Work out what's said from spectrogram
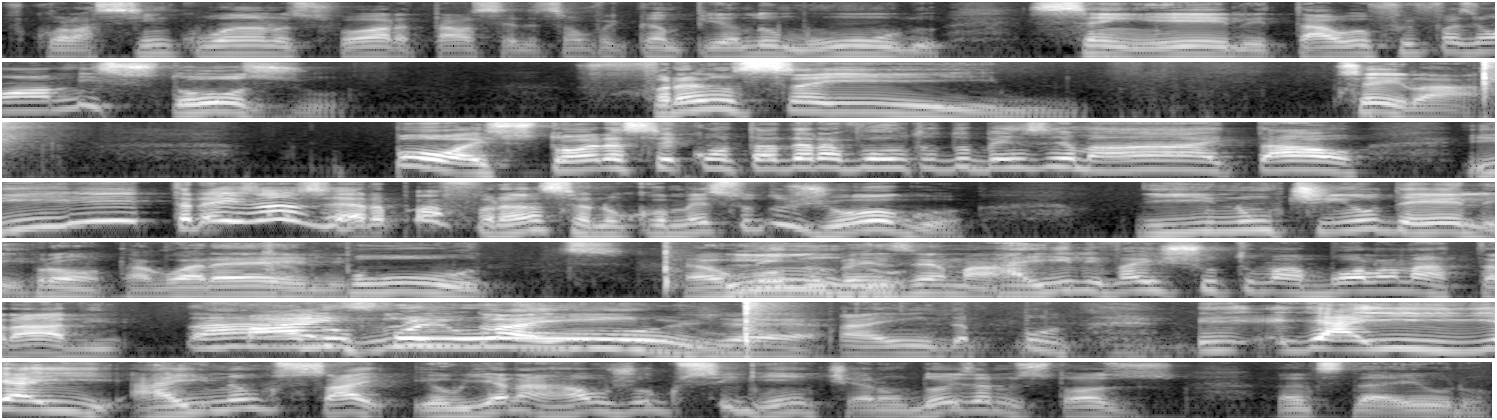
Ficou lá cinco anos fora, tal. A seleção foi campeã do mundo, sem ele e tal. Eu fui fazer um amistoso. França e. sei lá. Pô, a história a ser contada era a volta do Benzema e tal. E 3 a 0 pra França no começo do jogo. E não tinha o dele. Pronto, agora é ele. Putz, É o gol lindo. do Benzema. Aí ele vai e chuta uma bola na trave. Ah, Mais não foi lindo hoje, ainda. é. ainda. Putz. E, e aí, e aí? Aí não sai. Eu ia narrar o jogo seguinte, eram dois amistosos antes da Euro.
